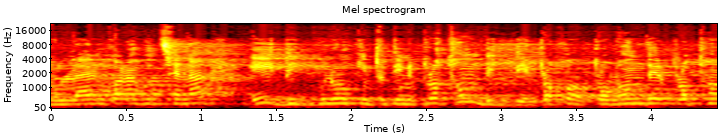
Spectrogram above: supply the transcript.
মূল্যায়ন করা হচ্ছে না। এই দিকগুলো কিন্তু তিনি প্রথম দিক দিয়ে প্রবন্ধের প্রথম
